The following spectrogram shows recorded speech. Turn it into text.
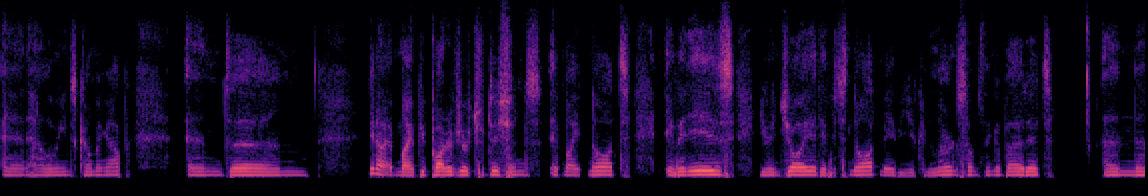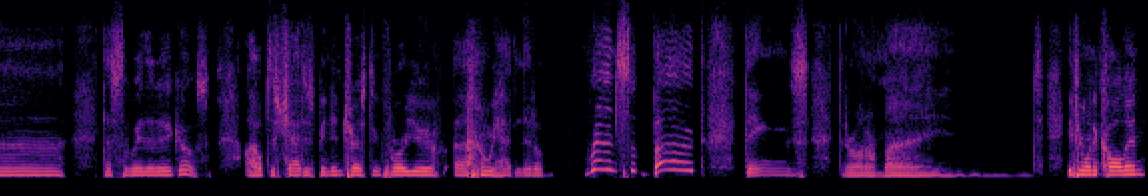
and Halloween's coming up, and um, you know it might be part of your traditions. It might not. If it is, you enjoy it. If it's not, maybe you can learn something about it and uh, that's the way that it goes. I hope this chat has been interesting for you. Uh, we had little rants about things that are on our mind. If you want to call in,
